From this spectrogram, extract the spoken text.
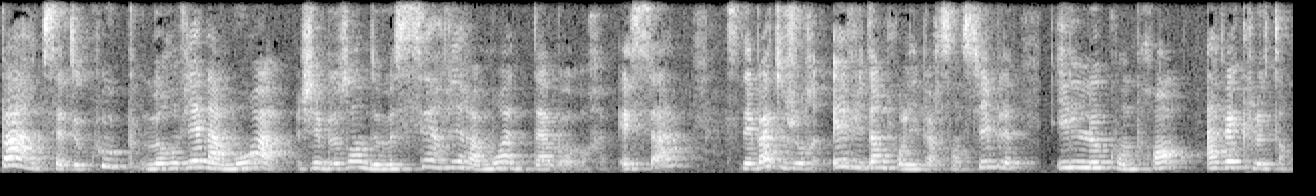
part de cette coupe me revienne à moi. J'ai besoin de me servir à moi d'abord. Et ça, ce n'est pas toujours évident pour l'hypersensible. Il le comprend avec le temps.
